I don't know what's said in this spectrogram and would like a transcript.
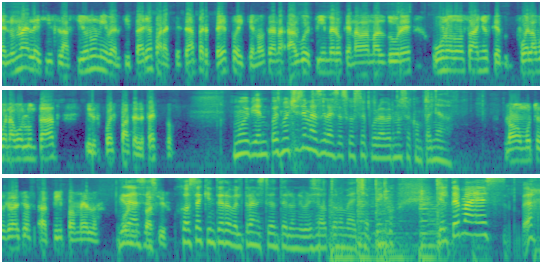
en, una legislación universitaria para que sea perpetua y que no sea algo efímero que nada más dure uno o dos años, que fue la buena voluntad y después pase el efecto. Muy bien, pues muchísimas gracias, José, por habernos acompañado. No, muchas gracias a ti, Pamela. Gracias. José Quintero Beltrán, estudiante de la Universidad Autónoma de Chapingo. Y el tema es, ah,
